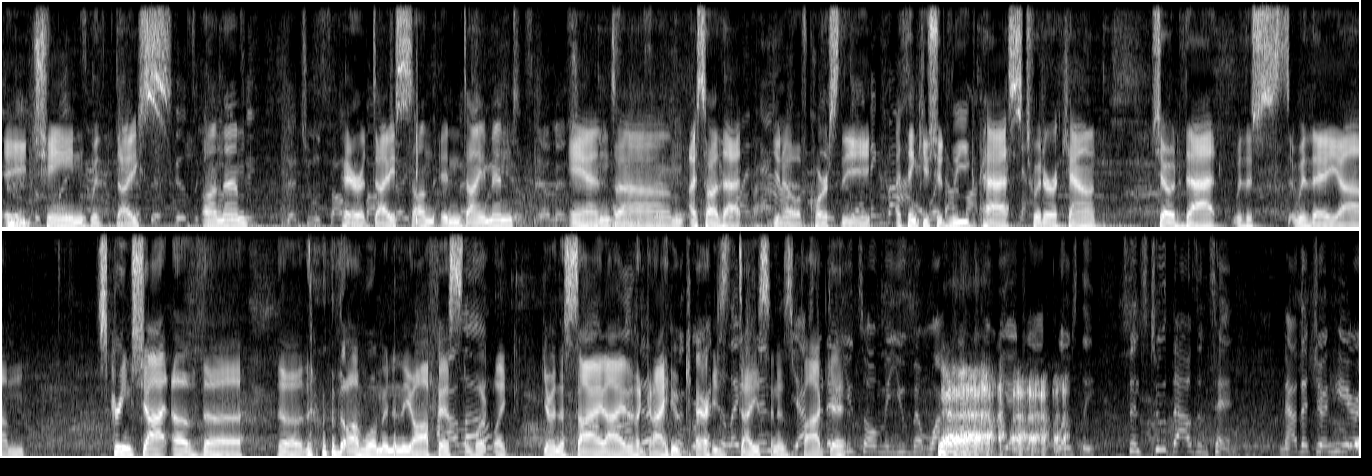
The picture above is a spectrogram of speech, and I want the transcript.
a chain with dice on them, pair of dice on in diamond, and um, I saw that. You know, of course, the I think you should league pass Twitter account showed that with a s- with a um, screenshot of the the the woman in the office look like giving the side eye to the guy who carries dice in his Yesterday, pocket. You told me you've been watching the NBA draft closely since 2010. Now that you're here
